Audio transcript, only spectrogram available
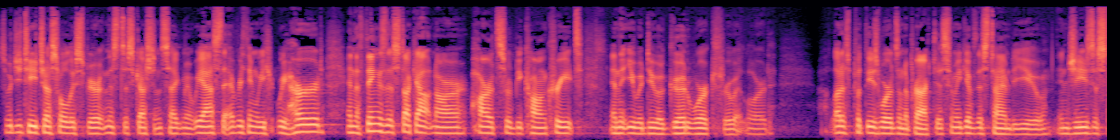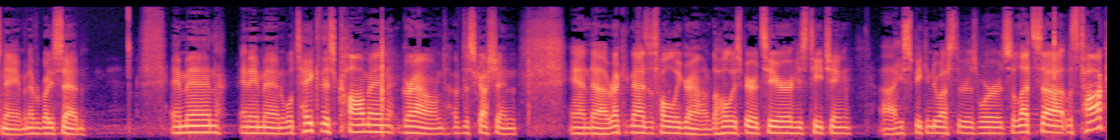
So, would you teach us, Holy Spirit, in this discussion segment? We ask that everything we, we heard and the things that stuck out in our hearts would be concrete and that you would do a good work through it, Lord. Let us put these words into practice and we give this time to you. In Jesus' name. And everybody said, Amen, amen and amen. We'll take this common ground of discussion and uh, recognize this holy ground. The Holy Spirit's here, He's teaching, uh, He's speaking to us through His words. So let's, uh, let's talk.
